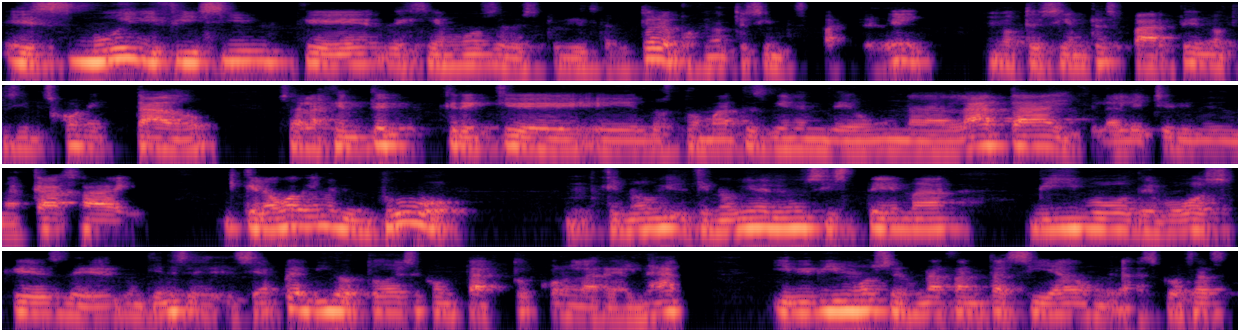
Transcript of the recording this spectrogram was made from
Es muy difícil que dejemos de destruir el territorio porque no te sientes parte de él, no te sientes parte, no te sientes conectado. O sea, la gente cree que eh, los tomates vienen de una lata y que la leche viene de una caja y, que el agua viene de un tubo, que no, que no viene de un sistema vivo de bosques, de, ¿entiendes? Se ha perdido todo ese contacto con la realidad y vivimos en una fantasía donde las cosas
